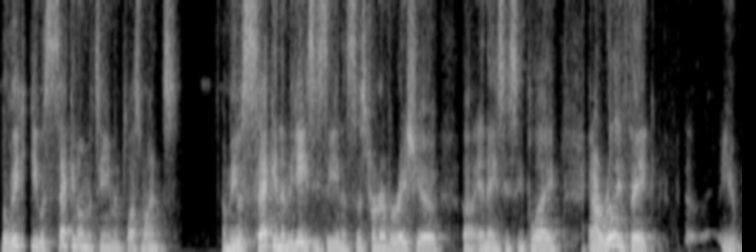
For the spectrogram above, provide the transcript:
but Leaky was second on the team in plus minus. He was second in the ACC in assist turnover ratio uh, in ACC play. And I really think you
